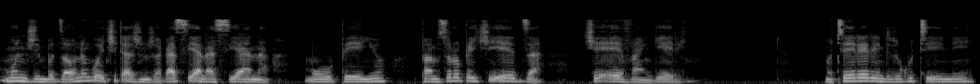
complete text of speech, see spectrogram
munzvimbo dzaunenge uchiita zvinhu zvakasiyana-siyana muupenyu pamusoro pechiedza cheevhangeri muteereri ndiri kuti ini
